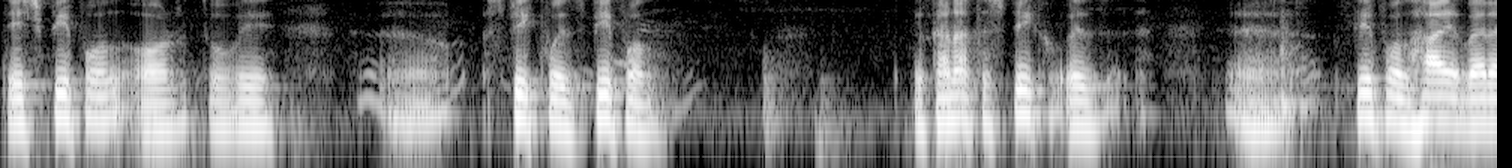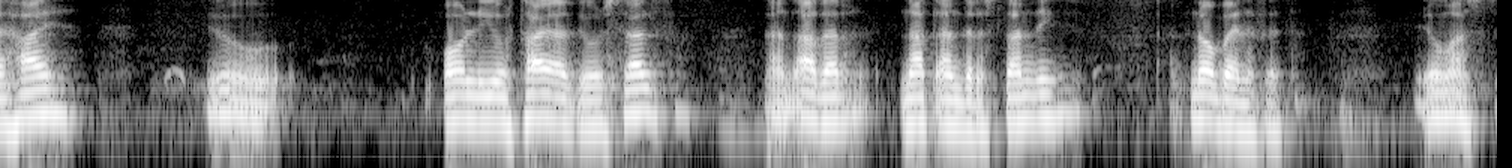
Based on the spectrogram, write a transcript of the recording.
teach people or to be uh, speak with people. You cannot speak with uh, people high, very high. You only you're tired yourself, and other not understanding, no benefit. You must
